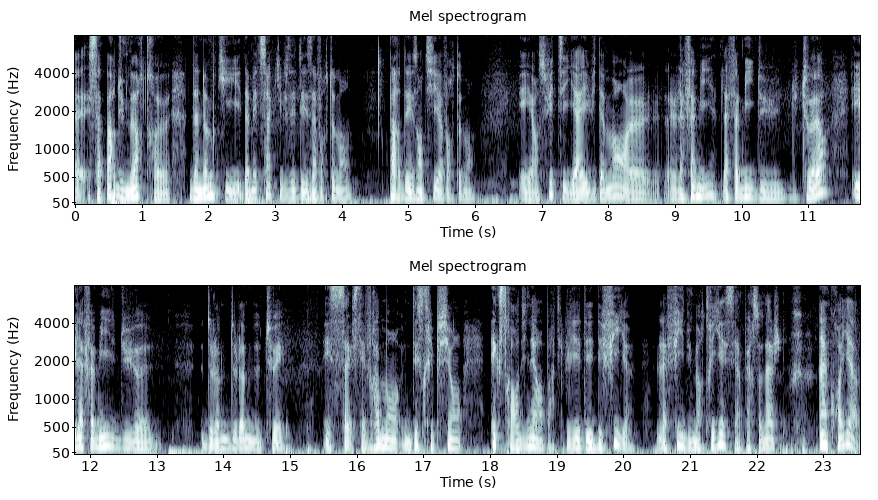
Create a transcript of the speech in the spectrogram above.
Euh, ça part du meurtre euh, d'un homme qui, d'un médecin qui faisait des avortements par des anti-avortements. Et ensuite, il y a évidemment euh, la famille, la famille du, du tueur et la famille du, euh, de l'homme de l'homme tué. Et c'est vraiment une description extraordinaire, en particulier des, des filles. La fille du meurtrier, c'est un personnage incroyable.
